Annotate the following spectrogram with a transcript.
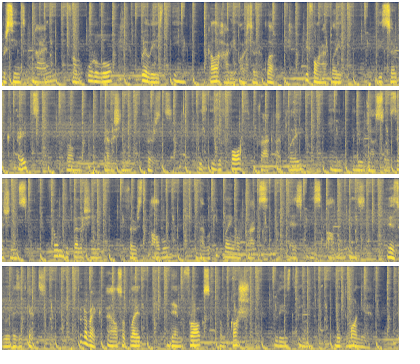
Precinct 9 from Urulu, released in Kalahari Oyster Cult. Before I played Circ 8 from Pershing Thirsts. This is the fourth track I play in the new Jazz Soul sessions from the Pershing Thirst album, and I will keep playing more tracks as this album is as good as it gets. Further back, I also played Them Frogs from Kosh, released in Eudaimonia.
